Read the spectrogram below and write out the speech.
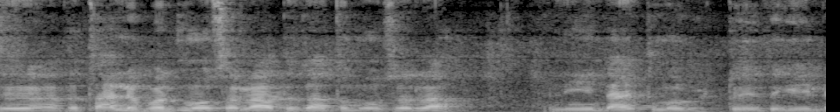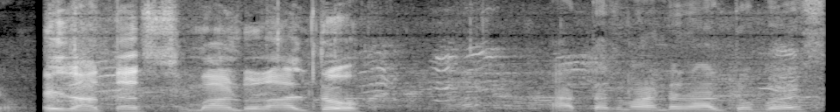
तर आता चालले परत मोसरला आता जातो मोसरला आणि डायरेक्ट तुम्हाला भेटतो इथे गेलो आताच मांडून आलतो. आताच मांडून आलतो बस.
